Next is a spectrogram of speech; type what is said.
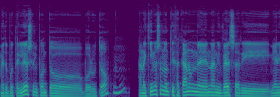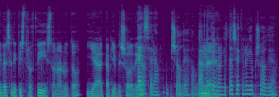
με το που τελείωσε λοιπόν το Μπορουτο, Ανακοίνωσαν ότι θα κάνουν ένα anniversary, μια anniversary επιστροφή στο Naruto για κάποια επεισόδια. Τέσσερα επεισόδια θα βγάλουν, ναι. καινούργια, τέσσερα καινούργια επεισόδια.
